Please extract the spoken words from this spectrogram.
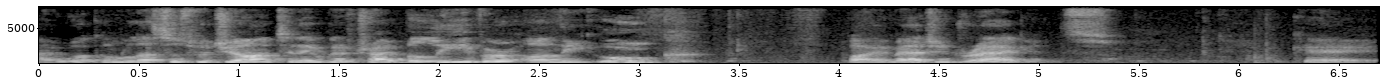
Hi, welcome to Lessons with John. Today we're going to try Believer on the Uke by Imagine Dragons. Okay.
